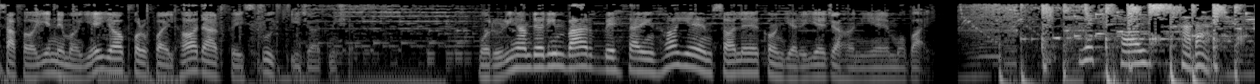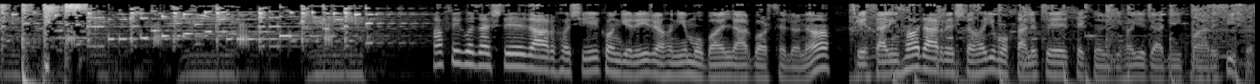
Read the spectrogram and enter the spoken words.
صفحه های نمایه یا پروفایل ها در فیسبوک ایجاد میشه. مروری هم داریم بر بهترین های امسال کنگره جهانی موبایل. یک خبر هفته گذشته در حاشیه کنگره جهانی موبایل در بارسلونا بهترین ها در رشته های مختلف تکنولوژی های جدید معرفی شد.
